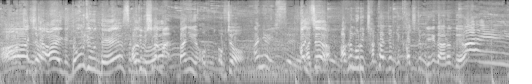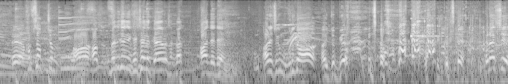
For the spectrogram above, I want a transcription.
아 진짜 아 이게 너무 좋은데. 아 지금 시간 마, 많이 없, 없죠? 아니요, 있어요. 아 있어요. 아 그럼 우리 잠깐 좀 같이 좀 얘기 나누는데요? 예, 합석 좀 아, 아 매니저님 괜찮을까요? 잠깐. 아 네네. 아니 지금 우리가 아니 좀 미안합니다. 근데 현아 씨,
